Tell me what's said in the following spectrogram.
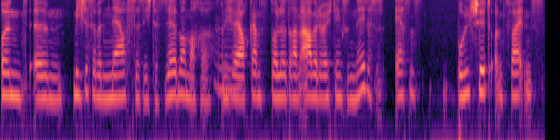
Und ähm, mich das aber nervt, dass ich das selber mache. Und ich da ja auch ganz dolle dran arbeite, weil ich denke so, nee, das ist erstens Bullshit und zweitens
